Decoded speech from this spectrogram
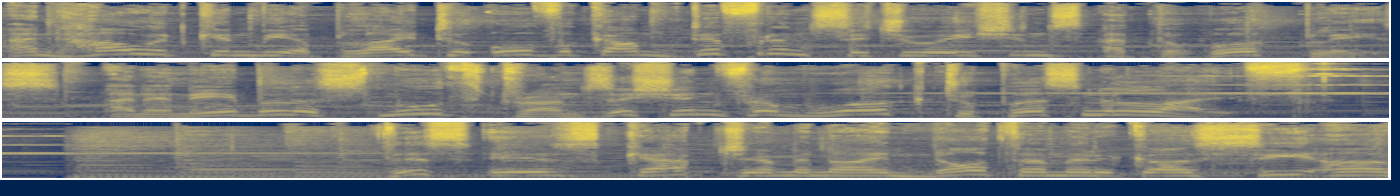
and how it can be applied to overcome different situations at the workplace and enable a smooth transition from work to personal life. This is Capgemini North America's CR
